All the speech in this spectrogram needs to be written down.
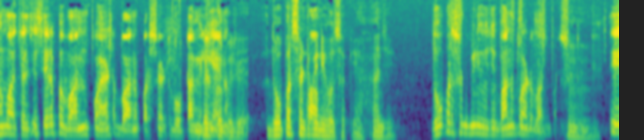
ਹਿਮਾਚਲ 'ਚ ਸਿਰਫ 1.1% ਵੋਟਾਂ ਮਿਲੀਆਂ ਇਹਨਾਂ ਬਿਲਕੁਲ। 2% ਵੀ ਨਹੀਂ ਹੋ ਸਕਿਆ ਹਾਂਜੀ। 2% ਵੀ ਨਹੀਂ ਹੋਏ 1.1% ਹੂੰ ਹੂੰ। ਤੇ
